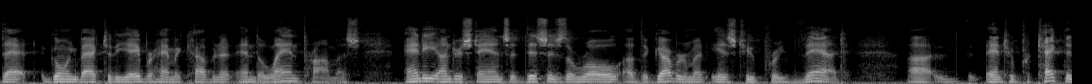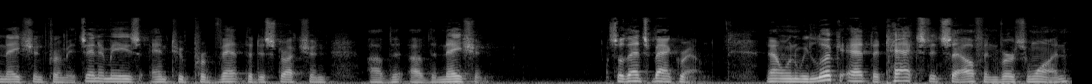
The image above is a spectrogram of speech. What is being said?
that going back to the Abrahamic covenant and the land promise, and he understands that this is the role of the government is to prevent uh, and to protect the nation from its enemies and to prevent the destruction of the of the nation. So that's background. Now, when we look at the text itself in verse one,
